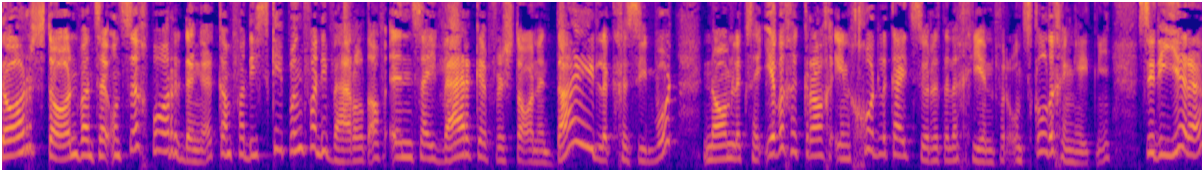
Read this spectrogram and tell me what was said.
daar staan want sy onsigbare dinge kan van die skepping van die wêreld af in sy werke verstaan en duidelik gesien word, naamlik sy ewige krag en goddelikheid sodat hulle geen verontskuldiging het nie. So die Here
